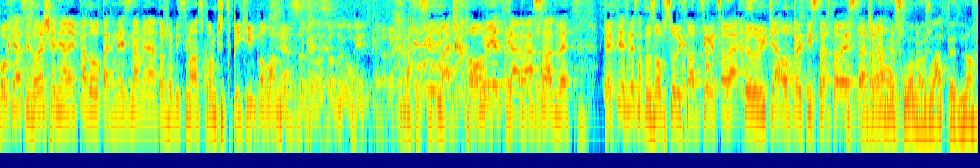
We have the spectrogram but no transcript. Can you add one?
Pokiaľ si z lešenia nepadol, tak neznamená to, že by si mal skončiť s pičím, podľa mňa. Ja som bol na svadbe omietkár. Ty si mačko omietka na svadbe. Pekne sme sa tu zobsuli, chlapci, keď som na chvíľu vyťahol pety z tohto mesta, čo? Remeslo má zlaté dno.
